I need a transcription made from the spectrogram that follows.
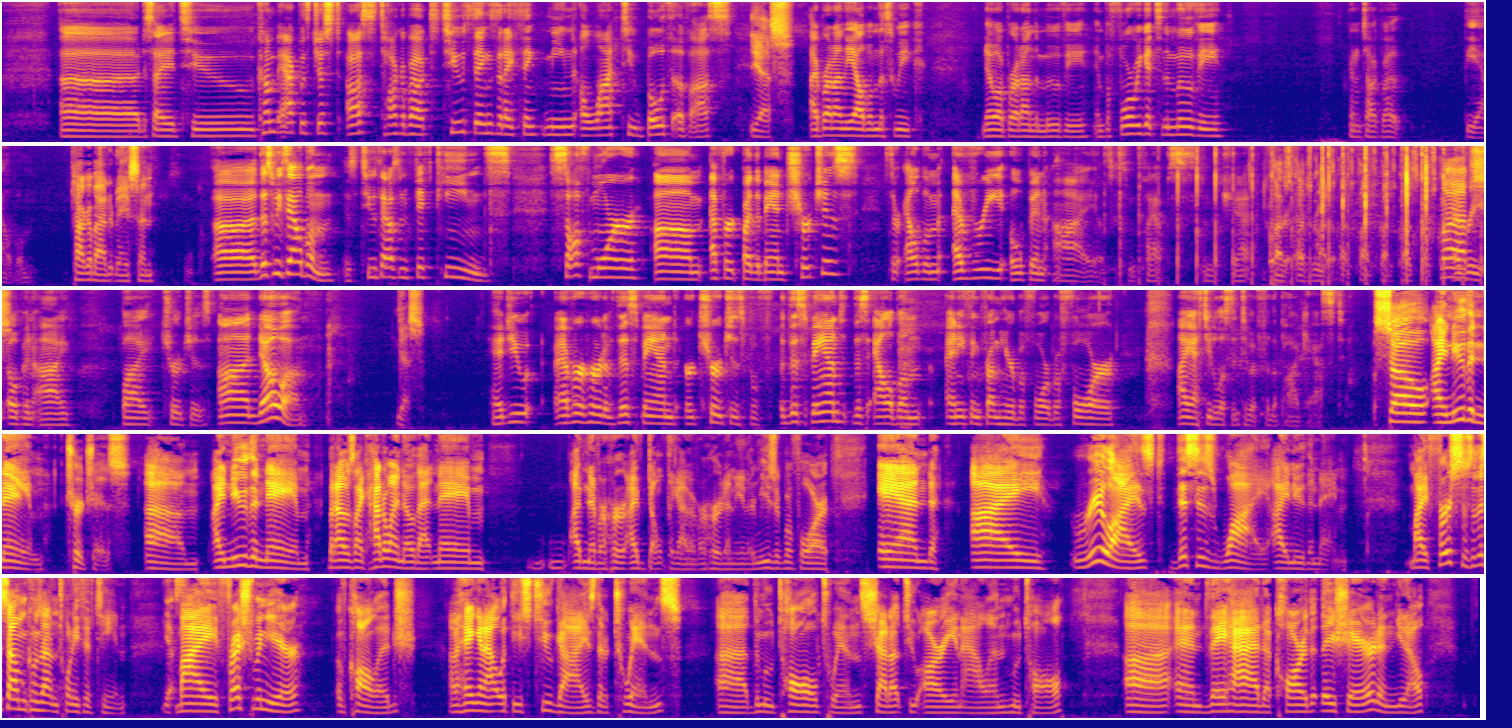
Uh, decided to come back with just us talk about two things that I think mean a lot to both of us. Yes. I brought on the album this week. Noah brought on the movie. And before we get to the movie, we're going to talk about the album. Talk about it, Mason. Uh, this week's album is 2015's sophomore um, effort by the band CHVRCHES. It's their album Every Open Eye. Let's get some claps in the chat. Claps, claps, every, claps, claps, claps, claps, claps, claps, claps. Every Open Eye by CHVRCHES. Uh, Noah, yes. had you ever heard of this band or CHVRCHES? Bef- this band, this album, anything from here before? Before I asked you to listen to it for the podcast. So I knew the name CHVRCHES. Um, I knew the name, but I was like, how do I know that name? I've never heard. I don't think I've ever heard any of their music before, and I realized this is why I knew the name. My first, so this album comes out in 2015. Yes. My freshman year of college, I'm hanging out with these two guys. They're twins, uh, the Mutal twins. Shout out to Ari and Alan Mutal. Uh, and they had a car that they shared. And, you know,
